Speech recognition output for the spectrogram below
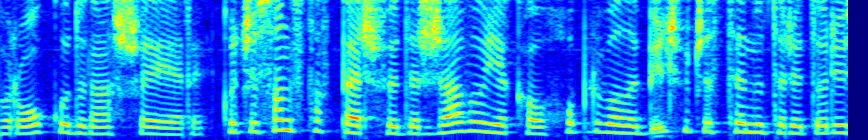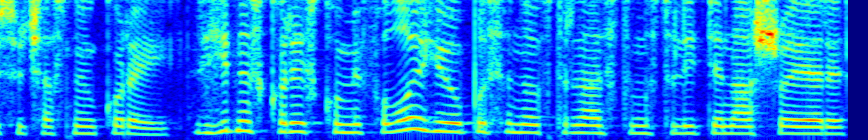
року до нашої ери. Кочосон став першою державою, яка охоплювала більшу частину території сучасної Кореї. Згідно з корейською міфологією, описаною в 13 столітті нашої ери,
